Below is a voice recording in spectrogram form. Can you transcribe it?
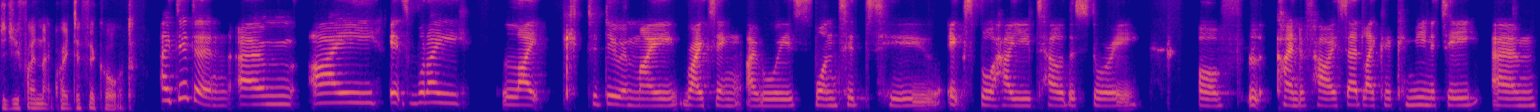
did you find that quite difficult? I didn't. Um i it's what i like to do in my writing. I've always wanted to explore how you tell the story of kind of how i said like a community. Um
